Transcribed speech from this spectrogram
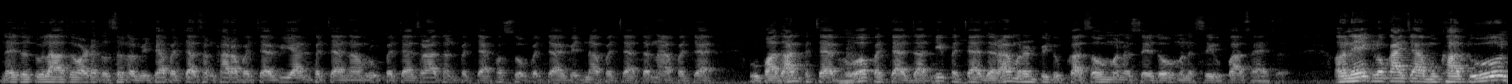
नाही तर तुला असं वाटत असं ना सळातन संखारापच्चा वियानपच्चा नामरूपच्चा वेदना फस्सोपच्चा तना तनापच्चा उपादान पचाय भव पच्चा जाती पचाय जरा मरणपी दुःखा सौ मनसे दो मनसे उपासायचं. अनेक लोकांच्या मुखातून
